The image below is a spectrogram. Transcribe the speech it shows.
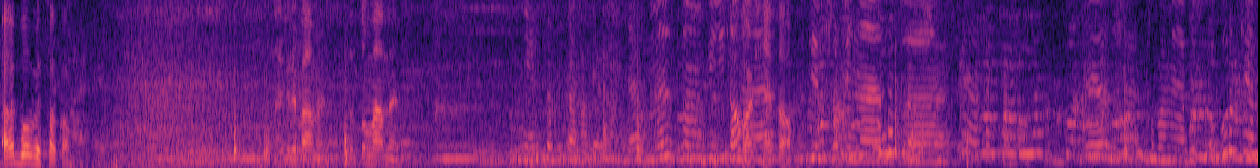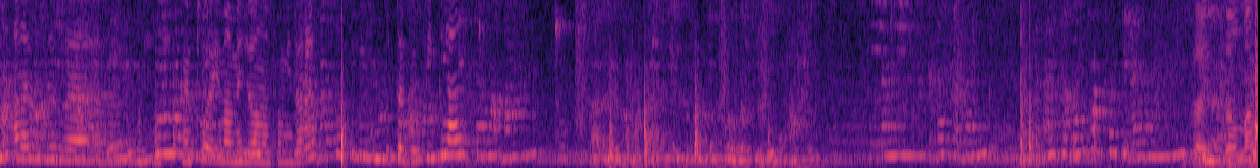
Ale było wysoko. Nagrywamy. Co tu mamy? Nie wiem, co wy zamawialiście. My zamówiliśmy Właśnie to. wieprzowinę z... Ja tak samo. Nie, że chyba miała być z ogórkiem, ale widzę, że e, właśnie mi się skończyły i mamy zielone pomidory. Do tego pikla. Co, to mamy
